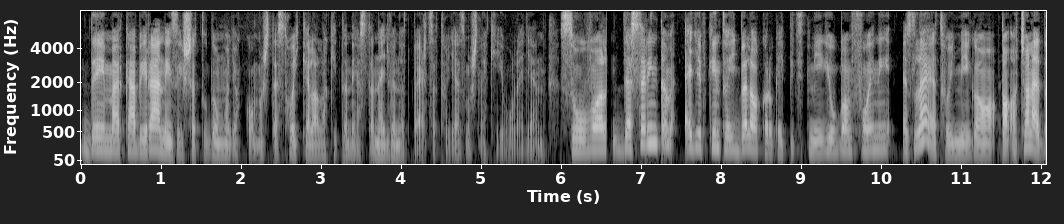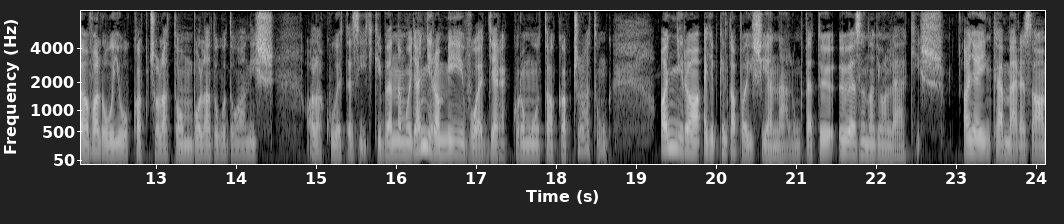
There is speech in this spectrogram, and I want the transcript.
de én már kb. ránézésre tudom, hogy akkor most ezt hogy kell alakítani, ezt a 45 percet, hogy ez most neki jó legyen. Szóval, de szerintem egyébként, ha így bele akarok egy picit még jobban folyni, ez lehet, hogy még a, a, a családdal való jó kapcsolatomból adódóan is alakult ez így ki bennem, hogy annyira mély volt gyerekkorom óta a kapcsolatunk, annyira, egyébként apa is ilyen nálunk, tehát ő, ő ez a nagyon lelkis. Anya inkább már ez a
